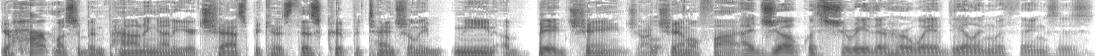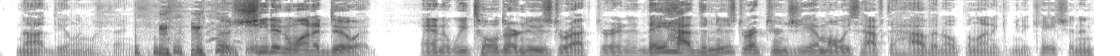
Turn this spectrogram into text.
your heart must have been pounding out of your chest because this could potentially mean a big change on Channel 5. I joke with Sheree that her way of dealing with things is not dealing with things. so she didn't want to do it. And we told our news director, and they had the news director and GM always have to have an open line of communication. And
